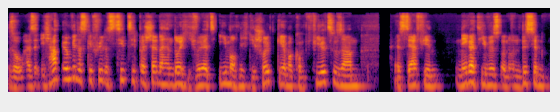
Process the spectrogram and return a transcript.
So, also ich habe irgendwie das Gefühl, das zieht sich bei Shanahan durch. Ich will jetzt ihm auch nicht die Schuld geben, da kommt viel zusammen. Es ist sehr viel Negatives und, und ein bisschen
